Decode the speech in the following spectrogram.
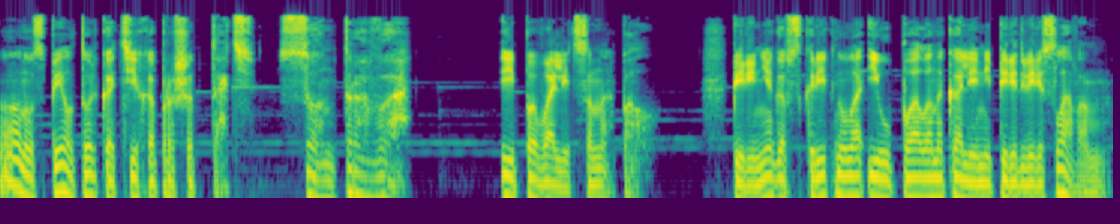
Он успел только тихо прошептать «Сон трава» и повалиться на пол. Перенега вскрикнула и упала на колени перед Вереславом.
